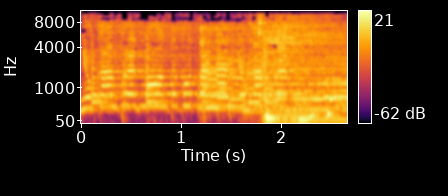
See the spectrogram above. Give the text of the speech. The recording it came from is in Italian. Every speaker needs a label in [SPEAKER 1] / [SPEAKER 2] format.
[SPEAKER 1] Nyuk kampret mohon tepuk tangan nyuk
